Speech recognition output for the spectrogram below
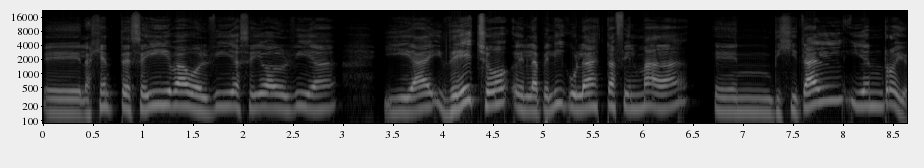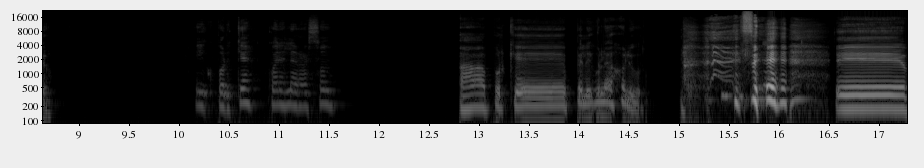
Eh, la gente se iba, volvía, se iba, volvía. Y hay, de hecho, en la película está filmada en digital y en rollo. ¿Y por qué? ¿Cuál es la razón? Ah, porque es película de Hollywood. Sí. Eh,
